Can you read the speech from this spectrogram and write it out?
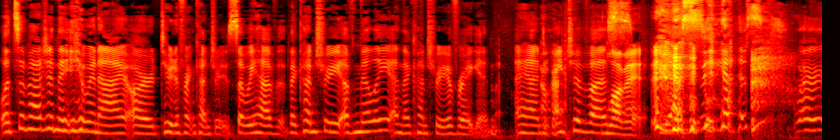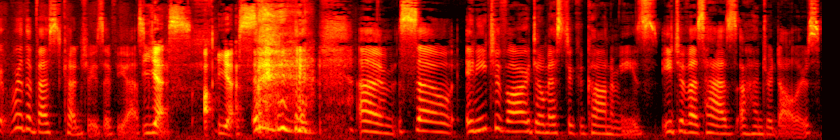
let's imagine that you and I are two different countries. So we have the country of Millie and the country of Reagan, and okay. each of us love it. yes, yes, we're we're the best countries if you ask. Yes, uh, yes. um, so in each of our domestic economies, each of us has a hundred dollars.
